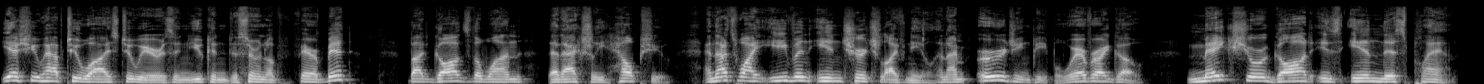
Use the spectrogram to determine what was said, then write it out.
Yes, you have two eyes, two ears, and you can discern a fair bit, but God's the one that actually helps you. And that's why, even in church life, Neil, and I'm urging people wherever I go, make sure God is in this plan.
